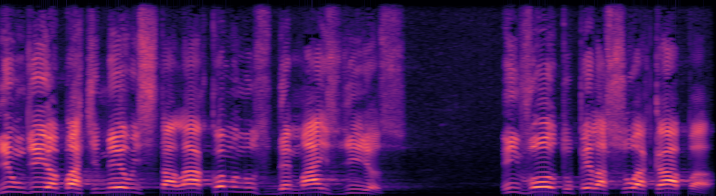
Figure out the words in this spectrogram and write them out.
E um dia Bartimeu está lá, como nos demais dias, envolto pela sua capa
